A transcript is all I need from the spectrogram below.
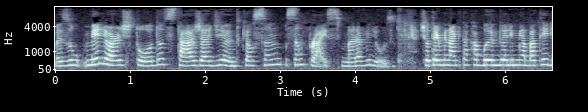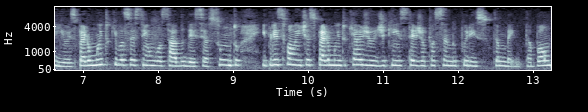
mas o melhor de todos, tá? Já adianto, que é o Sun, Sunprice, maravilhoso. Deixa eu terminar que tá acabando ali minha bateria. Eu espero muito que vocês tenham gostado desse assunto e principalmente espero muito que ajude quem esteja passando por isso também, tá bom?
